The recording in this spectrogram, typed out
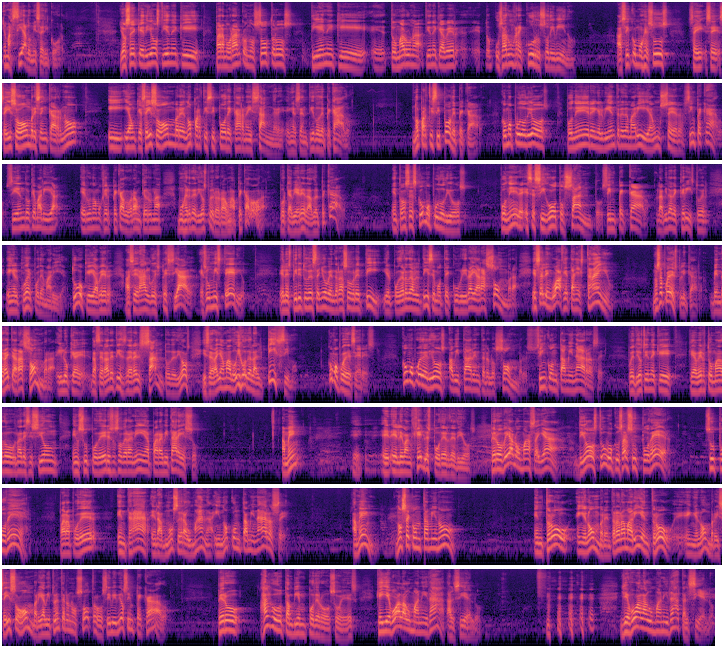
Demasiado misericordia. Yo sé que Dios tiene que, para morar con nosotros, tiene que eh, tomar una, tiene que haber, eh, usar un recurso divino. Así como Jesús se, se hizo hombre y se encarnó, y, y, aunque se hizo hombre, no participó de carne y sangre en el sentido de pecado. No participó de pecado. ¿Cómo pudo Dios poner en el vientre de María un ser sin pecado, siendo que María era una mujer pecadora, aunque era una mujer de Dios, pero era una pecadora, porque había heredado el pecado? Entonces, ¿cómo pudo Dios poner ese cigoto santo, sin pecado, la vida de Cristo en, el cuerpo de María? Tuvo que haber, hacer algo especial, es un misterio. El Espíritu del Señor vendrá sobre ti y el poder del Altísimo te cubrirá y hará sombra. Ese lenguaje tan extraño no se puede explicar. Vendrá y te hará sombra y lo que nacerá de ti será el santo de Dios y será llamado Hijo del Altísimo. ¿Cómo puede ser eso? ¿Cómo puede Dios habitar entre los hombres sin contaminarse? Pues Dios tiene que, que, haber tomado una decisión en su poder y su soberanía para evitar eso. Amén. Eh, el, el, Evangelio es poder de Dios. Pero véalo más allá. Dios tuvo que usar su poder, su poder, para poder entrar en la atmósfera humana y no contaminarse. Amén no se contaminó. Entró en el hombre, entrar a María entró en el hombre y se hizo hombre y habitó entre nosotros y vivió sin pecado. Pero algo también poderoso es que llevó a la humanidad al cielo. llevó a la humanidad al cielo.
